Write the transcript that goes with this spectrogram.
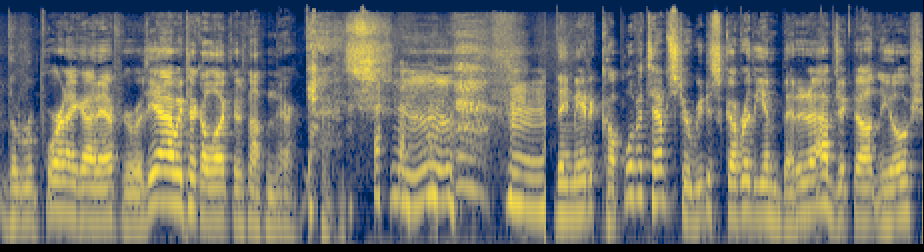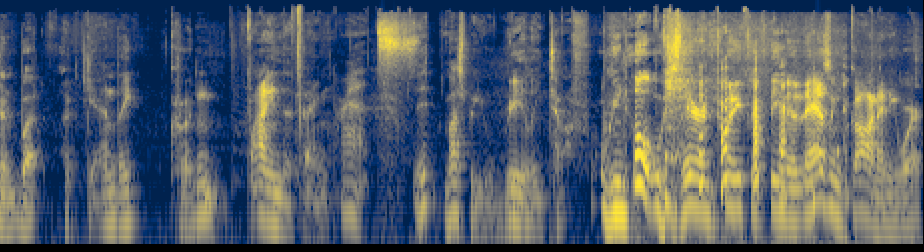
the report I got after was, yeah, we took a look. There's nothing there. They made a couple of attempts to rediscover the embedded object out in the ocean, but again, they couldn't find the thing. Rats. It must be really tough. We know it was there in 2015 and it hasn't gone anywhere.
